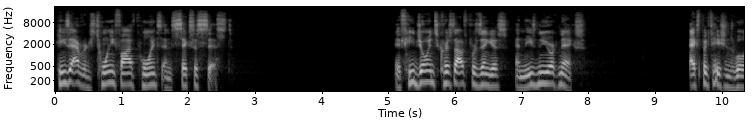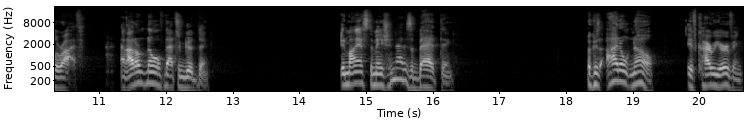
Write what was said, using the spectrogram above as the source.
He's averaged 25 points and six assists. If he joins Kristaps Porzingis and these New York Knicks, expectations will arrive. And I don't know if that's a good thing. In my estimation, that is a bad thing. Because I don't know if Kyrie Irving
